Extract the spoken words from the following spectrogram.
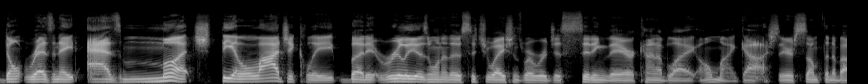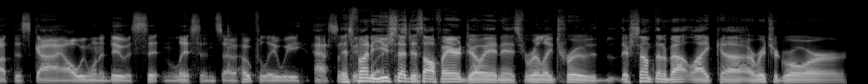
don't resonate as much theologically, but it really is one of those situations where we're just sitting there, kind of like, oh my gosh, there's something about this guy. All we want to do is sit and listen. So hopefully we ask. Some It's funny you said this off air, Joey, and it's really true. There's something about like uh, a Richard Rohr,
